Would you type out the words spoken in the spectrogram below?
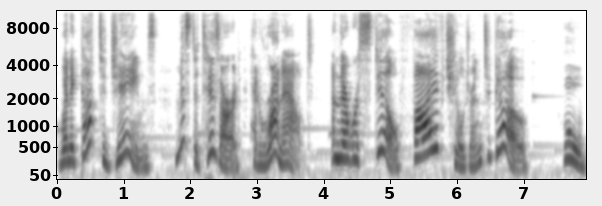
when it got to James, Mr. Tizard had run out, and there were still five children to go. Oh,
